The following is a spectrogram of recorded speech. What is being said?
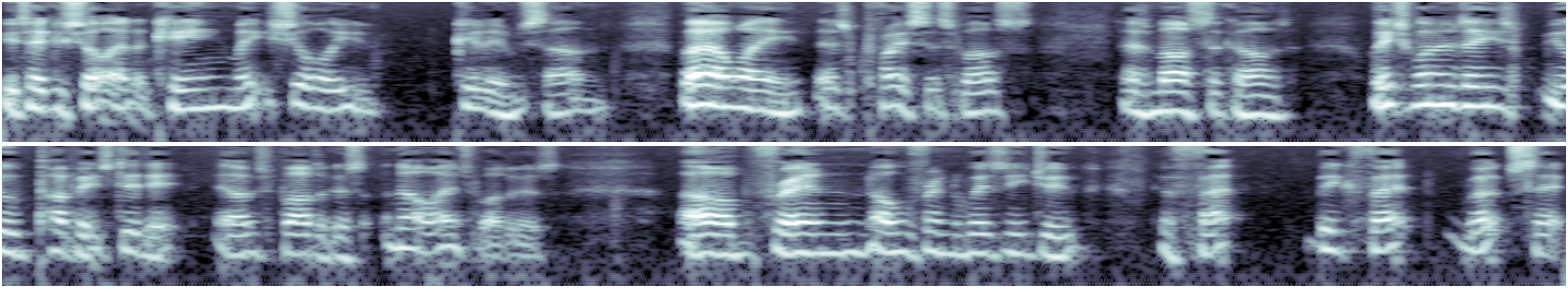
You take a shot at the king. Make sure you kill him, son. Fire away. That's priceless, boss. That's Mastercard. Which one of these your puppets did it? I'm Spartacus. No, I'm Spartacus. Our friend, old friend Wesley Duke. A fat, big fat rucksack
